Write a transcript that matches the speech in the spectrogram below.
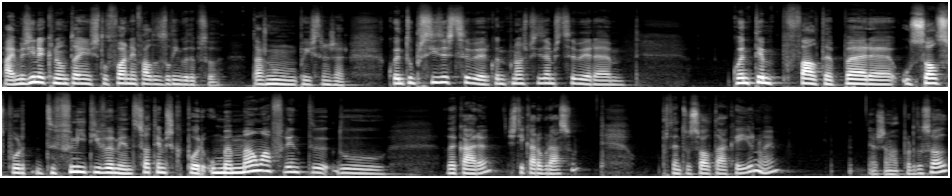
Pá, imagina que não tens telefone nem falas a língua da pessoa. Estás num país estrangeiro. Quando tu precisas de saber, quando nós precisamos de saber uh, quanto tempo falta para o sol se pôr definitivamente, só temos que pôr uma mão à frente do, da cara, esticar o braço. Portanto, o sol está a cair, não é? É o chamado pôr do sol,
